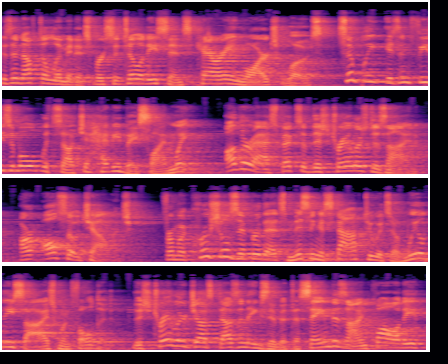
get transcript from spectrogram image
is enough to limit its versatility since carrying large loads simply isn't feasible with such a heavy baseline weight. Other aspects of this trailer's design are also challenged, from a crucial zipper that's missing a stop to its unwieldy size when folded, this trailer just doesn't exhibit the same design quality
